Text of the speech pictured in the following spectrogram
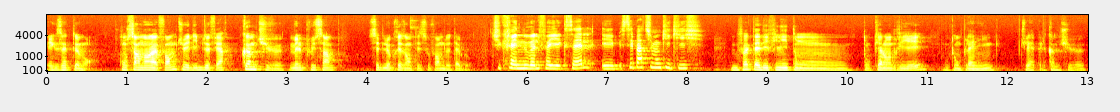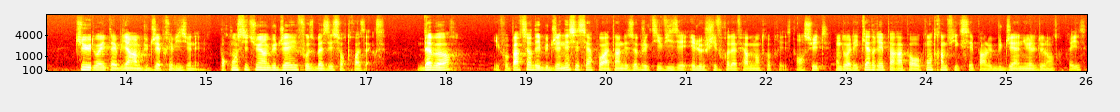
Exactement. Concernant la forme, tu es libre de faire comme tu veux, mais le plus simple, c'est de le présenter sous forme de tableau. Tu crées une nouvelle feuille Excel et c'est parti mon kiki. Une fois que tu as défini ton, ton calendrier ou ton planning, tu l'appelles comme tu veux, tu dois établir un budget prévisionnel. Pour constituer un budget, il faut se baser sur trois axes. D'abord, il faut partir des budgets nécessaires pour atteindre les objectifs visés et le chiffre d'affaires de l'entreprise. Ensuite, on doit les cadrer par rapport aux contraintes fixées par le budget annuel de l'entreprise.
